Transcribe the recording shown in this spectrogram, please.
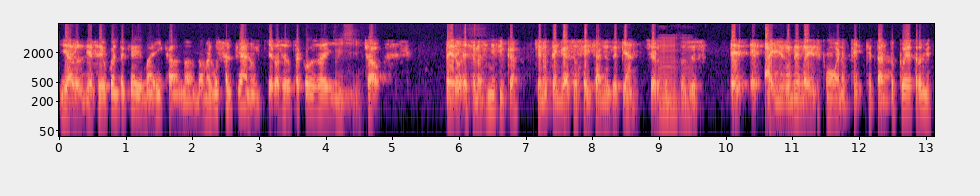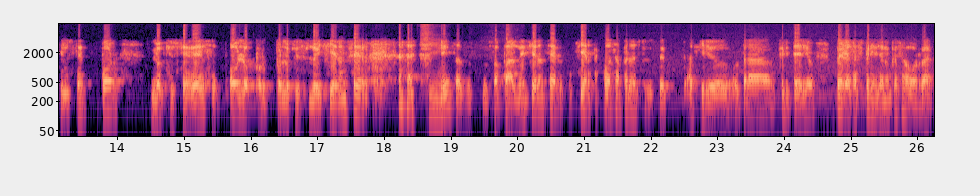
y a los 10 se dio cuenta que, marica, no, no me gusta el piano y quiero hacer otra cosa y chao. Pero eso no significa que no tenga esos 6 años de piano, ¿cierto? Entonces, eh, eh, ahí es donde uno dice como, bueno, ¿qué, ¿qué tanto puede transmitir usted por lo que ustedes o lo por, lo que lo hicieron ser, sí. sus, papás le hicieron ser cierta cosa, pero después usted adquirió otro criterio, pero esa experiencia nunca se va a borrar.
